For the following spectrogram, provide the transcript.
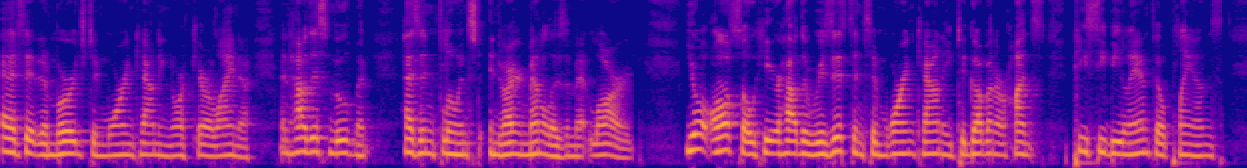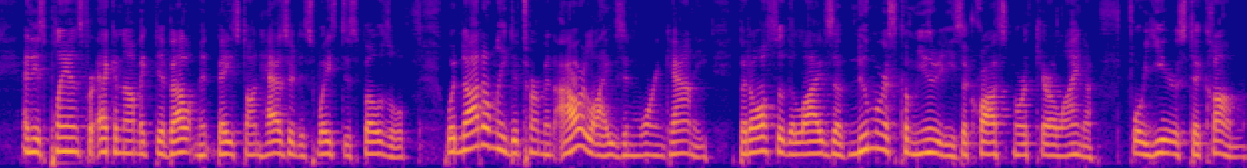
as it emerged in Warren County, North Carolina, and how this movement has influenced environmentalism at large. You'll also hear how the resistance in Warren County to Governor Hunt's PCB landfill plans and his plans for economic development based on hazardous waste disposal would not only determine our lives in Warren County, but also the lives of numerous communities across North Carolina for years to come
